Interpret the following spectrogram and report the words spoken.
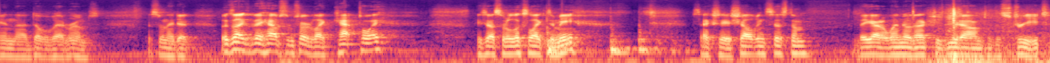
in the double bed rooms. This one they did. Looks like they have some sort of like cat toy. At least that's what it looks like to me. It's actually a shelving system. They got a window that actually view down to the street.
